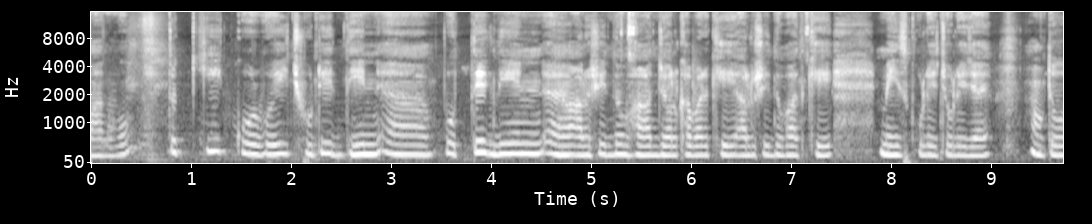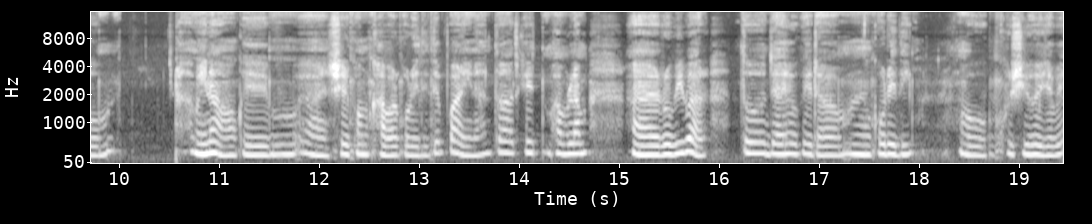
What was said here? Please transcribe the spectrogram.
মাখবো। তো কি করব? এই ছুটির দিন প্রত্যেক দিন আলু সিদ্ধ ভাত, জলখাবার খেয়ে, আলু সিদ্ধ ভাত খেয়ে মেয়ে স্কুলে চলে যায়। তো আমি না ওকে সেরকম খাবার করে দিতে পারি না। তো আজকে ভাবলাম রবিবার। তো যাই হোক, এটা করে দিই। ও খুশি হয়ে যাবে।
